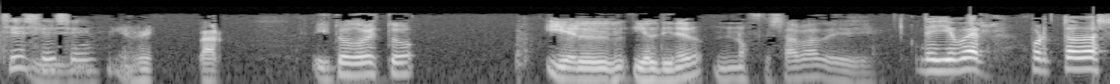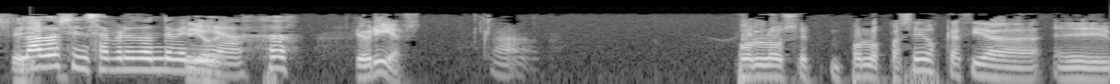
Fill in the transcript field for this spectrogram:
Sí, sí, sí. claro. Y todo esto, y el, y el dinero no cesaba de... De llover por todos lados sin saber de dónde venía. Teorías. Claro. Por los, por los paseos que hacía, eh,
